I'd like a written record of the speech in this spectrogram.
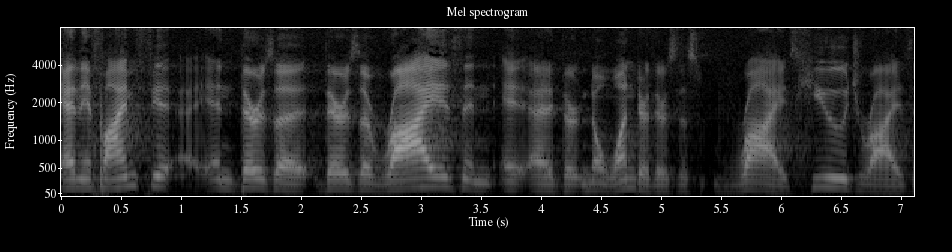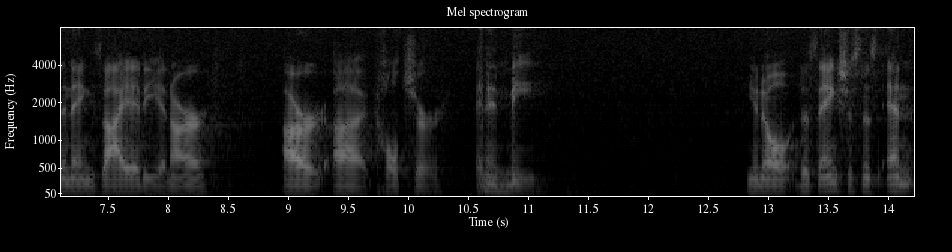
and if I'm fe- and there's a there's a rise in uh, there, no wonder there's this rise, huge rise in anxiety in our our uh, culture and in me. You know this anxiousness and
